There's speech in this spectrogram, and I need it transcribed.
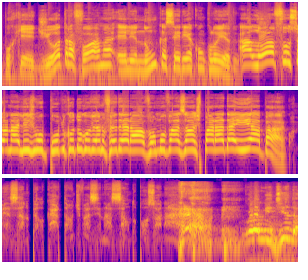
porque de outra forma ele nunca seria concluído. Alô, funcionalismo público do governo federal, vamos vazar umas paradas aí, rapaz. Começando pelo cartão de vacinação do Bolsonaro. Agora, a medida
